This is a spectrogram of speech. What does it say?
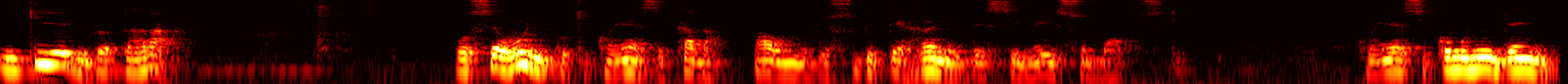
em que ele brotará. Você é o único que conhece cada palmo do subterrâneo desse imenso bosque. Conhece como ninguém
